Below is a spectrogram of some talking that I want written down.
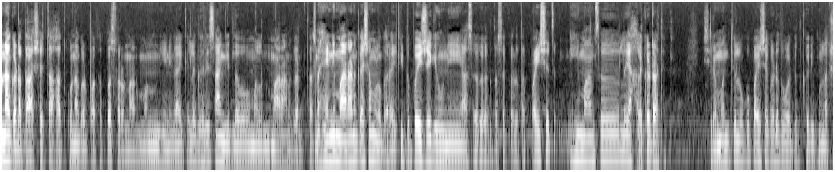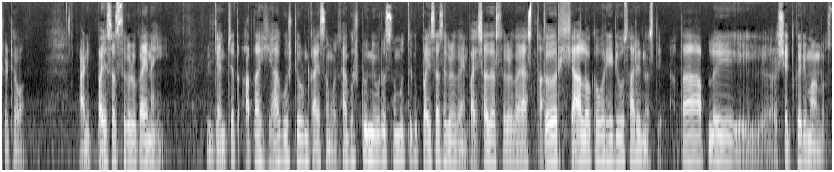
कुणाकडे आता आशाचा हात कुणाकडे पसरवणार? म्हणून हिने काय केलं? घरी सांगितलं बाबा मला मारहाण करतात मग ह्यांनी मारहाण कशामुळे करायची? की तू पैसे घेऊन ये असं कर तसं कर. आता पैसेच ही माणसं लय हलकट राहतात. श्रीमंत लोक पैशाकडेच वळतात कधी पण लक्षात ठेवा. आणि पैसाच सगळं काय नाही. ज्यांच्यात आता ह्या गोष्टीवरून काय समज? ह्या गोष्टीवरून एवढं समजतं की पैसा सगळं काय नाही. पैसा जर सगळं काय असता तर ह्या लोकांवर हे दिवस आले नसते. आता आपले शेतकरी माणूस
